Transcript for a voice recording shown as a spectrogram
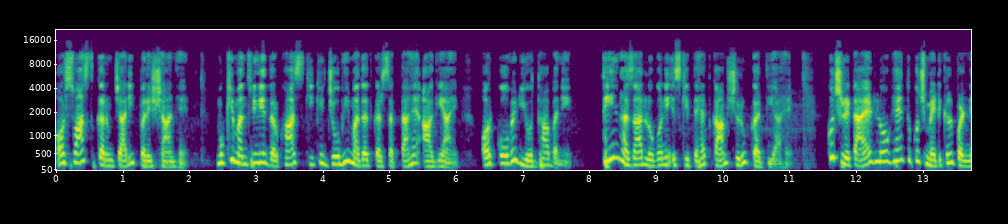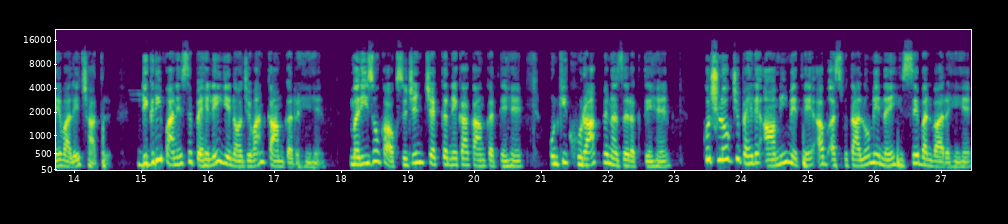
और स्वास्थ्य कर्मचारी परेशान है। मुख्यमंत्री ने दरख्वास्त की कि जो भी मदद कर सकता है, आगे आए और कोविड योद्धा बने। तीन हज़ार लोगों ने इसके तहत काम शुरू कर दिया है। कुछ रिटायर्ड लोग हैं तो कुछ मेडिकल पढ़ने वाले छात्र। डिग्री पाने से पहले ये नौजवान काम कर रहे हैं। मरीजों का ऑक्सीजन चेक करने का काम करते हैं, उनकी खुराक पे नज़र रखते हैं। कुछ लोग जो पहले आर्मी में थे, अब अस्पतालों में नए हिस्से बनवा रहे हैं।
